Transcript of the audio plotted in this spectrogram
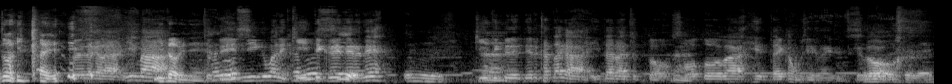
どう一回。これだから今ひどいね。ちょっとエンディングまで聞いてくれてるね。うん聞いてくれてる方がいたらちょっと相当な変態かもしれないんですけそうど、ですね。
